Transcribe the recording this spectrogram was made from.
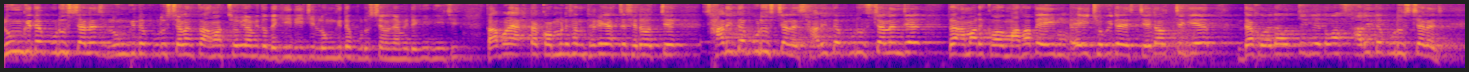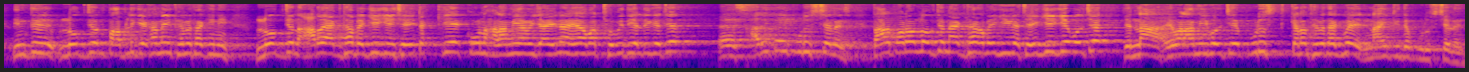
লুঙ্গিতে পুরুষ চ্যালেঞ্জ লুঙ্গিতে পুরুষ চ্যালেঞ্জ তো আমার ছবি আমি তো দেখিয়ে দিয়েছি, লুঙ্গিতে পুরুষ চ্যালেঞ্জ আমি দেখিয়ে দিয়েছি। তারপরে একটা কম্বিনেশন থেকে যাচ্ছে, সেটা হচ্ছে শাড়িতে পুরুষ চ্যালেঞ্জ শাড়িতে পুরুষ চ্যালেঞ্জে তো আমার মাথাতে এই এই ছবিটা এসছে। এটা হচ্ছে গিয়ে, দেখো, এটা হচ্ছে গিয়ে তোমার শাড়িতে পুরুষ চ্যালেঞ্জ কিন্তু লোকজন পাবলিক এখানেই থেমে থাকিনি। লোকজন আরও এক ধাপ এগিয়ে গিয়েছে এটা কে কোন হারামি আমি জানি না, এ আবার ছবি দিয়ে লিখেছে শাড়িতেই পুরুষ চ্যালেঞ্জ তারপরেও লোকজন এক ধাপ এগিয়ে গেছে। এগিয়ে গিয়ে বলছে যে, না, এবার আমি বলছি, পুরুষ কেন থেমে থাকবে? নাইটিতে পুরুষ চ্যালেঞ্জ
